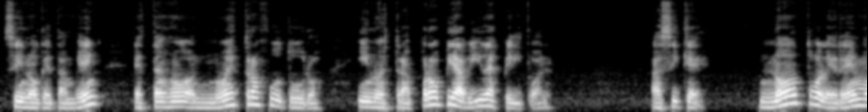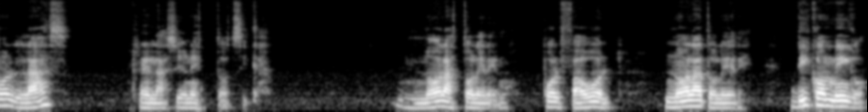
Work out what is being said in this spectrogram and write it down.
sino que también está en juego nuestro futuro y nuestra propia vida espiritual. Así que no toleremos las relaciones tóxicas. No las toleremos. Por favor, no la tolere. Di conmigo,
